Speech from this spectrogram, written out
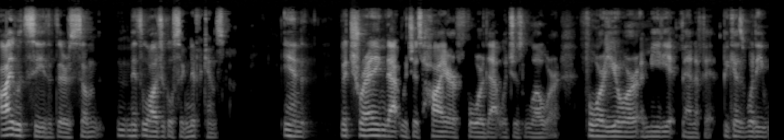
I would see that there's some mythological significance in betraying that which is higher for that which is lower for your immediate benefit. Because what he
